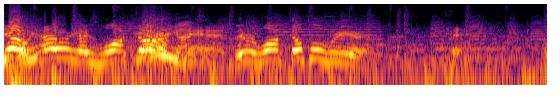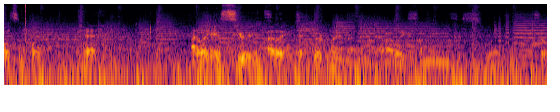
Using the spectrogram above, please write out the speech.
Yeah, we had our guys locked up. man. They were locked up over here. Okay, What's the play? okay. I like a suit. I like, if they're playing that one, man, I like somebody needs to switch. So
